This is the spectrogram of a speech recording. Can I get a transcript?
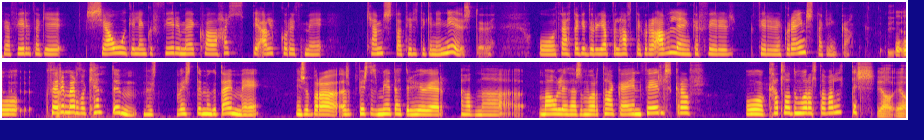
þegar fyrirtæki sjá ekki lengur fyrir með hvaða hætti algoritmi kemst að tiltekinni niðurstöðu og þetta getur jafnvel haft einhverjar afleðingar fyrir, fyrir einhverja einstaklinga. og hverjum er þá kent um veist, um einhver dæmi eins og bara, það fyrsta sem ég dættur í hug er hana, málið það sem voru að taka inn feilskrár og kallatum voru alltaf valdir. Já, já,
